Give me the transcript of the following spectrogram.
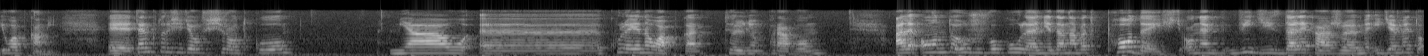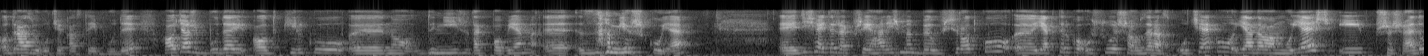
i łapkami. Y, ten, który siedział w środku, miał e, kuleję na łapkę tylnią prawą, ale on to już w ogóle nie da nawet podejść. On jak widzi z daleka, że my idziemy, to od razu ucieka z tej budy, chociaż budę od kilku y, no, dni, że tak powiem, y, zamieszkuje. Y, Dzisiaj też jak przyjechaliśmy, był w środku, jak tylko usłyszał, zaraz uciekł, ja dałam mu jeść i przyszedł,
